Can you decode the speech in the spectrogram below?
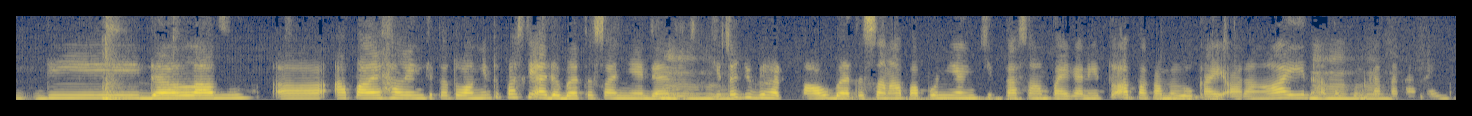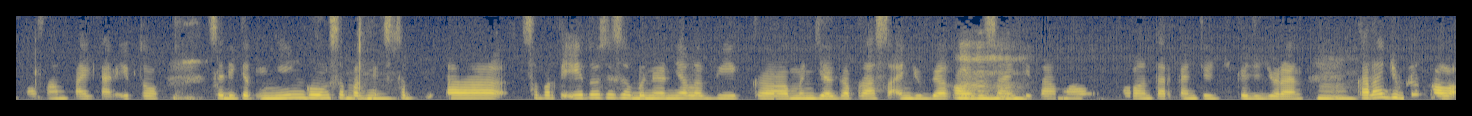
di dalam uh, apa hal yang kita tuangin itu pasti ada batasannya dan mm-hmm. kita juga harus tahu batasan apa pun yang kita sampaikan itu apakah melukai orang lain mm-hmm. ataupun kata-kata yang kita sampaikan itu sedikit menyinggung seperti mm-hmm. se uh, seperti itu sih sebenarnya lebih ke menjaga perasaan juga kalau mm-hmm. misalnya kita mau melontarkan kejujuran mm-hmm. karena juga kalau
